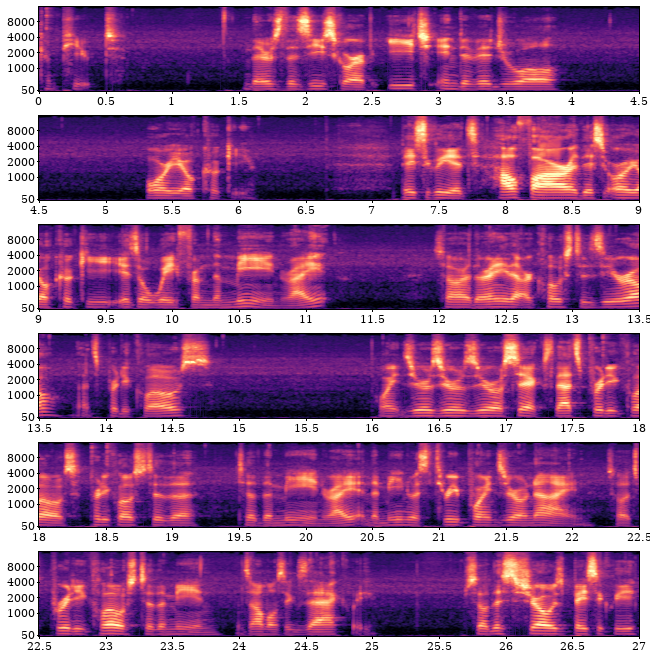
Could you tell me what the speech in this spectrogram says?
compute. There's the z-score of each individual Oreo cookie. Basically, it's how far this Oreo cookie is away from the mean, right? So are there any that are close to zero? That's pretty close. 0.0006, that's pretty close, pretty close to the to the mean, right? And the mean was 3.09, so it's pretty close to the mean. It's almost exactly. So this shows basically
